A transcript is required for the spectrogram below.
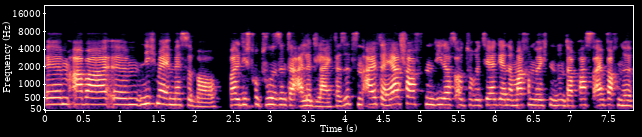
ähm, aber ähm, nicht mehr im Messebau, weil die Strukturen sind da alle gleich. Da sitzen alte Herrschaften, die das autoritär gerne machen möchten und da passt einfach eine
